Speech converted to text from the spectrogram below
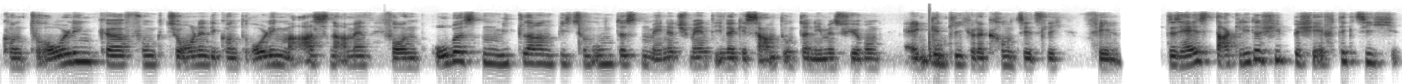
Controlling-Funktionen, die Controlling-Maßnahmen von obersten, mittleren bis zum untersten Management in der Gesamtunternehmensführung eigentlich oder grundsätzlich fehlen. Das heißt, Dark Leadership beschäftigt sich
